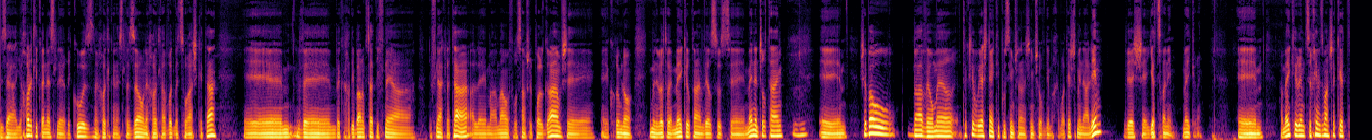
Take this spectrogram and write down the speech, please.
זה היכולת להיכנס לריכוז, היכולת להיכנס לזון, היכולת לעבוד בצורה שקטה. ו... וככה דיברנו קצת לפני, ה... לפני ההקלטה על מאמר מפורסם של פול גרם, שקוראים לו, אם אני לא טועה, Maker Time versus Manager Time, mm-hmm. שבו הוא בא ואומר, תקשיבו, יש שני טיפוסים של אנשים שעובדים בחברות, יש מנהלים ויש יצרנים, מייקרים. המייקרים צריכים זמן שקט,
